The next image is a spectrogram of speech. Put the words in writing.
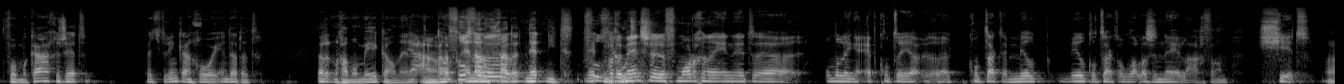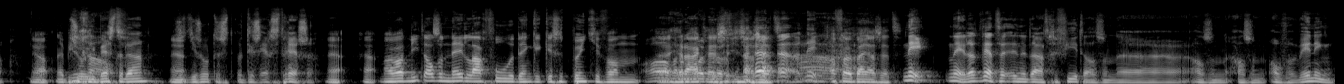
voor elkaar gezet. Dat je erin kan gooien. En dat het, dat het nog allemaal mee kan. En, Ja, dan, en dan de- gaat het net niet. net voelt niet voor de mensen vanmorgen in het eh, onderlinge app-contact en mail, mailcontact ook wel eens een nederlaag van shit. Ja. Dan heb je zo je best gedaan. Dan Ja. zit je zo te, st- het is echt stressen. Ja, ja. Maar wat niet als een nederlaag voelde, denk ik, is het puntje van Oh, eh, mooi in. AZ. nee. Of eh, bij AZ. Nee, nee, dat werd inderdaad gevierd als een, eh, als een, als een overwinning.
